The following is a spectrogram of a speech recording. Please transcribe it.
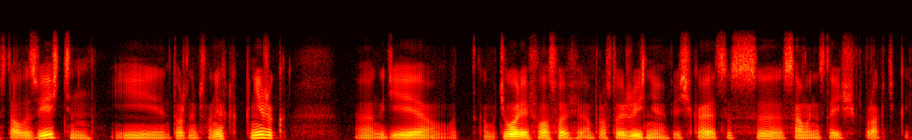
стал известен, и тоже написал несколько книжек, э, где вот, как бы, теория философия простой жизни пересекается с самой настоящей практикой.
